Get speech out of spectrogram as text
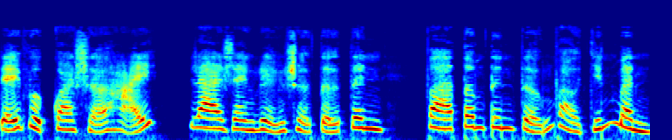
để vượt qua sợ hãi là rèn luyện sự tự tin và tâm tin tưởng vào chính mình.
